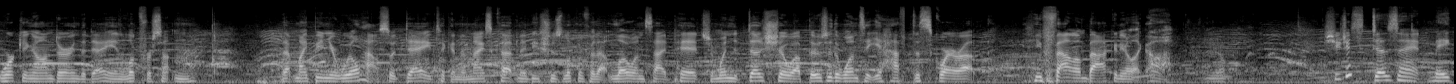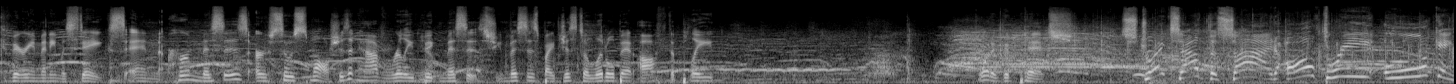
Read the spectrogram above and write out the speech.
working on during the day and look for something that might be in your wheelhouse. So Day taking a nice cut, maybe she's looking for that low inside pitch. And when it does show up, those are the ones that you have to square up. you foul them back and you're like, oh. Yep. She just doesn't make very many mistakes, and her misses are so small. She doesn't have really big misses. She misses by just a little bit off the plate. What a good pitch. Strikes out the side, all three looking.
